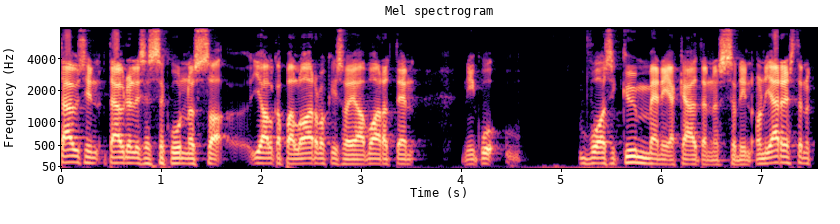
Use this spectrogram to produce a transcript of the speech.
täysin täydellisessä kunnossa jalkapalloarvokisoja varten niin kuin vuosikymmeniä käytännössä, niin on järjestänyt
